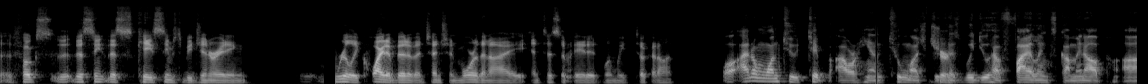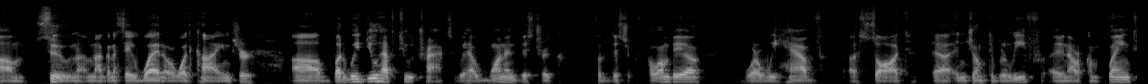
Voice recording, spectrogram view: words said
uh, folks? This this case seems to be generating really quite a bit of attention, more than I anticipated when we took it on. Well, I don't want to tip our hand too much because sure. we do have filings coming up um, soon. I'm not going to say when or what kind. Sure. Uh, but we do have two tracks. We have one in district for the District of Columbia, where we have sought uh, injunctive relief in our complaint.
